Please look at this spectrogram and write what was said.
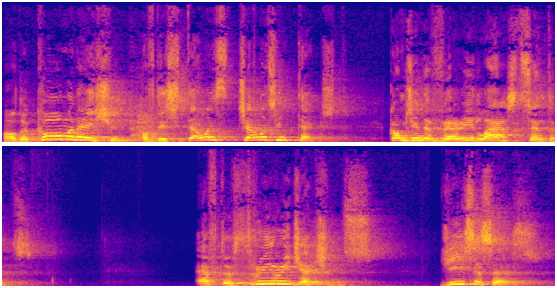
Now, the culmination of this challenging text comes in the very last sentence. After three rejections, Jesus says,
